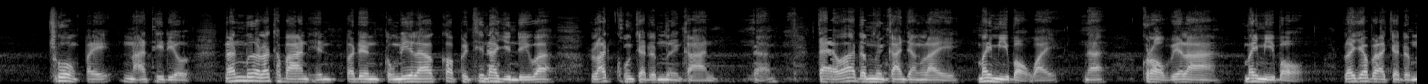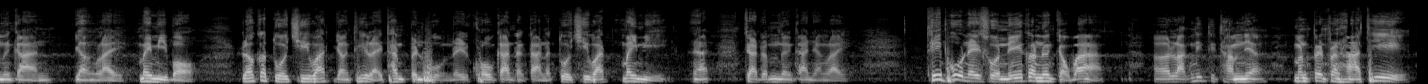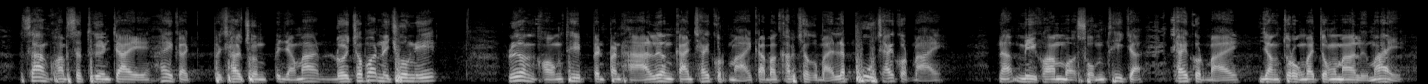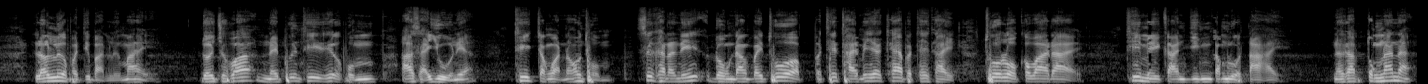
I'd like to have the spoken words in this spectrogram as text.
ช่วงไปนานทีเดียว นั้นเมื่อรัฐบาลเห็นประเด็นตรงนี้แล้วก็เป็นที่น่ายินดีว่ารัฐคงจะดำเนินการนะแต่ว่าดำเนินการอย่างไรไม่มีบอกไว้นะกรอบเวลาไม่มีบอกระยะเวลาจะดำเนินการอย่างไรไม่มีบอก แล้วก็ตัวชี้วัดอย่างที่หลายท่านเป็นห่วงในโครงการต่างๆนะตัวชี้วัดไม่มี นะจะดำเนินการอย่างไร ที่พูดในส่วนนี้ก็เนื่องจากว่าหลักนิติธรรมเนี่ยมันเป็นปัญหาที่สร้างความสะเทือนใจให้กับประชาชนเป็นอย่างมาก โดยเฉพาะในช่วงนี้ เรื่องของที่เป็นปัญหาเรื่องการใช้กฎหมายการบังคับใช้กฎหมาย และผู้ใช้กฎหมายนะมีความเหมาะสมที่จะใช้กฎหมายอย่างตรงไปตรงมาหรือไม่ แล้วเลือกปฏิบัติหรือไม่ โดยเฉพาะในพื้นที่ที่ผมอาศัยอยู่เนี่ยที่จังหวัดนครปฐม ซึ่งขณะนี้โด่งดังไปทั่วประเทศไทยไม่ใช่แค่ประเทศไทย ทั่วโลกก็ว่าได้ที่มีการยิงตำรวจตายนะครับ ตรงนั้นน่ะ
